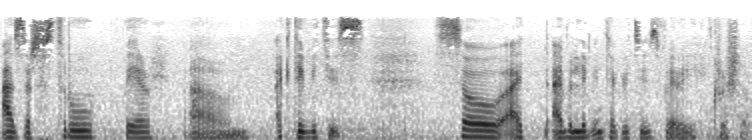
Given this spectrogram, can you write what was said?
others through their um, activities. So I I believe integrity is very crucial.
